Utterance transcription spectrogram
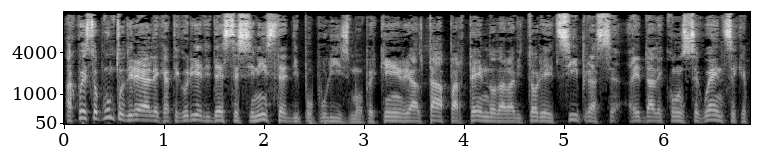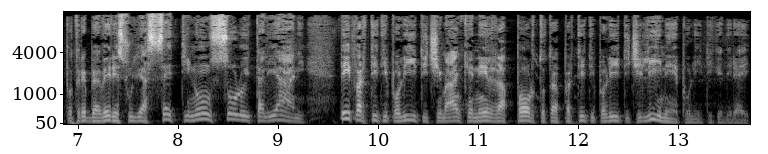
a questo punto direi alle categorie di destra e sinistra e di populismo, perché in realtà partendo dalla vittoria di Tsipras e dalle conseguenze che potrebbe avere sugli assetti non solo italiani, dei partiti politici, ma anche nel rapporto tra partiti politici, linee politiche direi,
